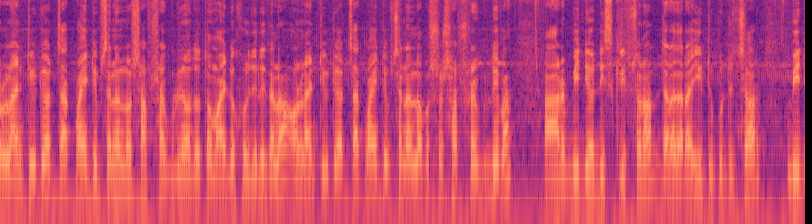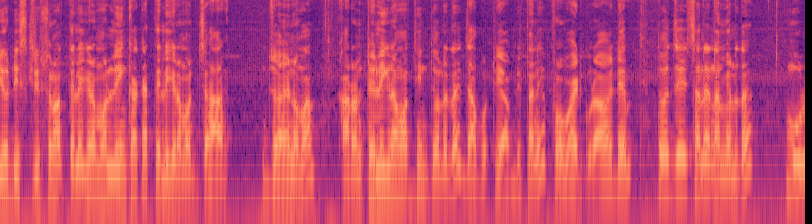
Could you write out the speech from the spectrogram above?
online tutor Chakma YouTube channel subscribe করে নতো তোমার খুঁজে দিতে online tutor Chakma YouTube channel অবশ্যই সাবস্ক্রাইব করে দিবা। আর ভিডিও ডিসক্রিপশনত যারা যারা ইউটিউব টিচার ভিডিও ডিসক্রিপশনত টেলিগ্রামের লিঙ্ক আঁকে টেলিগ্রামত যা জয়েন হবা কারণ টেলিগ্রামত কিন্তু হলে যাবতীয় আপডেট আনি প্রোভাইড করা হয় তো যে চালে নামি হলে মূল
